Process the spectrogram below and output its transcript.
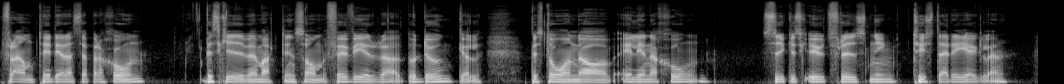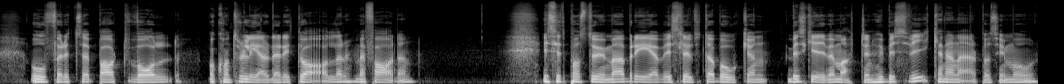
fram till deras separation beskriver Martin som förvirrad och dunkel bestående av alienation, psykisk utfrysning, tysta regler, oförutsägbart våld och kontrollerade ritualer med fadern. I sitt postuma brev i slutet av boken beskriver Martin hur besviken han är på sin mor.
